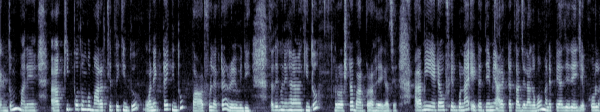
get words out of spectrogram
একদম মানে কীটপতঙ্গ মারার ক্ষেত্রে কিন্তু অনেকটাই কিন্তু পাওয়ারফুল একটা রেমেডি তা দেখুন, এখানে আমার কিন্তু রসটা বার করা হয়ে গেছে। আর আমি এটাও ফেলব না, এটা দিয়ে আমি আরেকটা কাজে লাগাবো। মানে পেঁয়াজের এই যে খোলা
